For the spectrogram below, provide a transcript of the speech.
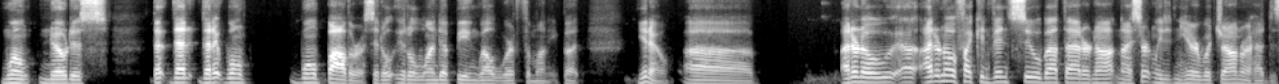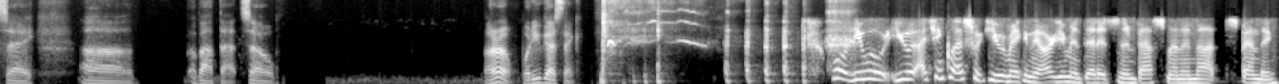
won't notice that that that it won't won't bother us. It'll it'll wind up being well worth the money. But you know uh i don't know uh, i don't know if i convinced sue about that or not and i certainly didn't hear what genre had to say uh about that. So i don't know. What do you guys think well you you i think last week you were making the argument that it's an investment and not spending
